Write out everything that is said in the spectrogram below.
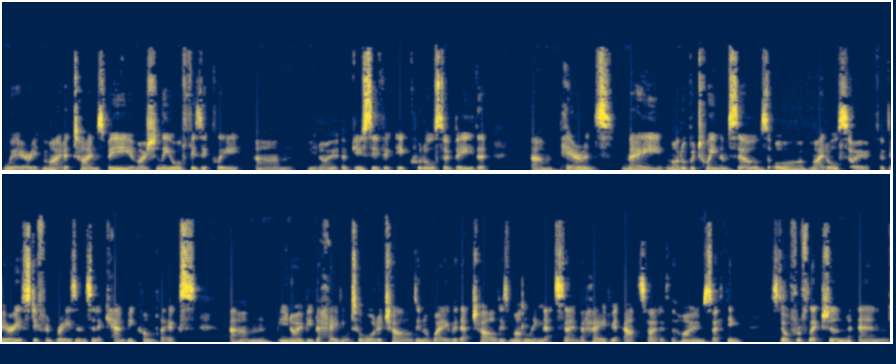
where it might at times be emotionally or physically, um, you know, abusive. It, it, could also be that um, parents may model between themselves or mm. might also, for various different reasons, and it can be complex, um, you know, be behaving toward a child in a way where that child is modeling that same behavior outside of the home. So I think self reflection and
